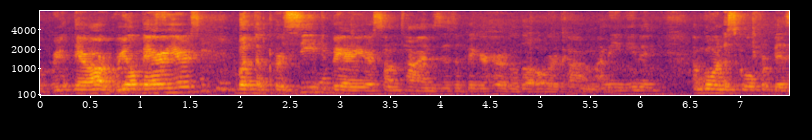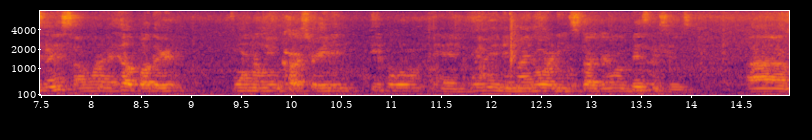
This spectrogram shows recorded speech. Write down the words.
real, there are real barriers, but the perceived barrier sometimes is a bigger hurdle to overcome. I mean, even, I'm going to school for business, I wanna help other formerly incarcerated people and women and minorities start their own businesses. Um,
